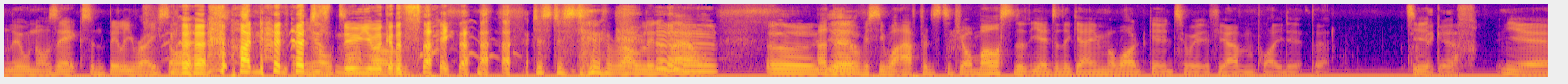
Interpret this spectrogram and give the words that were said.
Lil Nas X and Billy Ray Cyrus, I, I just knew you were going to say that. just just rolling about. Oh, And yeah. then obviously what happens to John Marston at the end of the game. I won't get into it if you haven't played it, but It's a it- big F. yeah.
